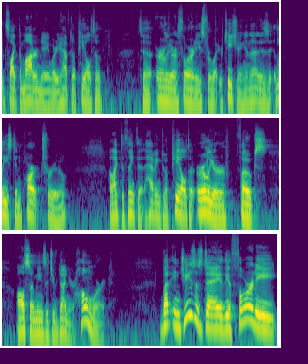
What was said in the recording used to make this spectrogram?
it's like the modern day where you have to appeal to, to earlier authorities for what you're teaching, and that is at least in part true. I like to think that having to appeal to earlier folks also means that you've done your homework but in Jesus' day, the authority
